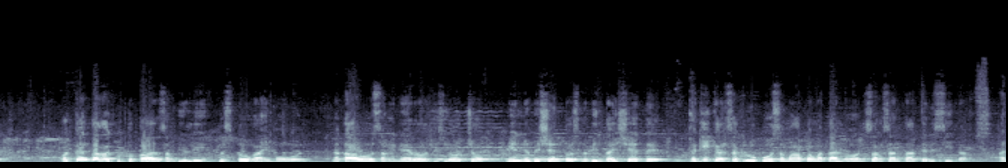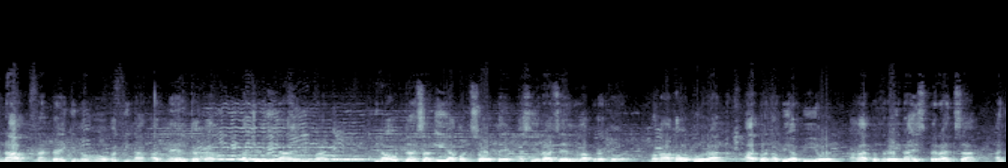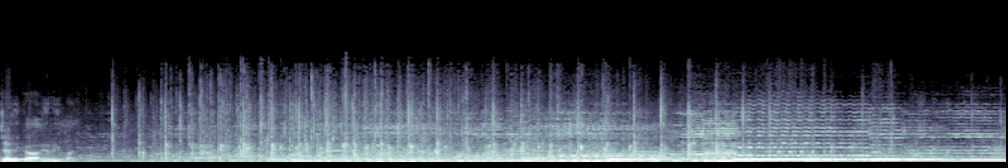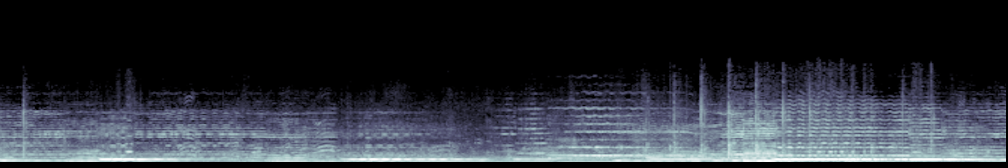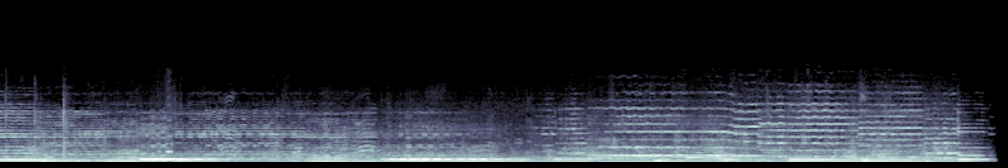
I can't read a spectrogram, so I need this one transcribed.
Pagkanta kag pagtukar sang biolin, gusto nga himuon, natao sang Enero 18, 1997, nagikan sa grupo sa mga pamatanon sang Santa Teresita, anak nanday Ginoo kag ginang Arnel kag Angelina Eriman, Hinaupdan sang iya konsorte nga si Razel Labrador. Mga kauturan, aton abi-abihon, ang aton Reyna Esperanza, Angelica Iriman.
